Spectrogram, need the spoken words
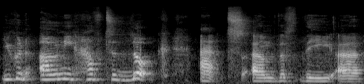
You can only have to look at um, the, the, uh,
